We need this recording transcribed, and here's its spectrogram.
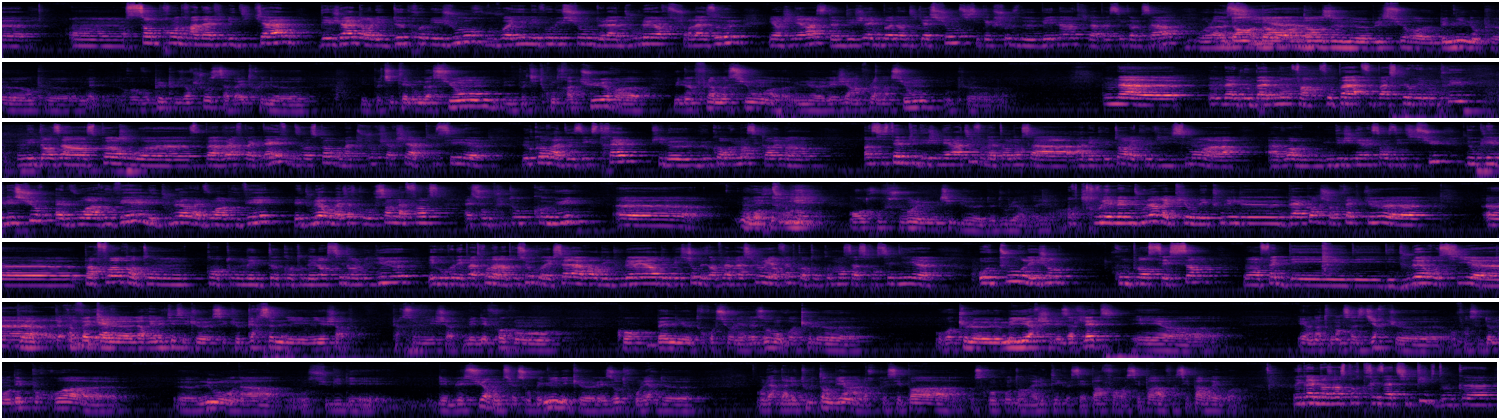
en- sans prendre un avis médical, déjà dans les deux premiers jours, vous voyez l'évolution de la douleur sur la zone et en général, ça donne déjà une bonne indication si c'est quelque chose de bénin qui va passer comme ça. Voilà, dans, euh, dans une blessure euh, bénigne, on peut, on peut mettre- regrouper plusieurs choses. Ça va être une, une petite élongation, une petite contracture, euh, une inflammation, euh, une légère inflammation. Donc, euh, voilà. On a, euh, on a globalement, enfin, faut pas, faut pas se leurrer non plus. On est dans un sport où, euh, faut pas, voilà, faut pas être naïf, mais dans un sport où on va toujours chercher à pousser euh, le corps à des extrêmes. Puis le, le corps humain, c'est quand même un, un système qui est dégénératif. On a tendance à, avec le temps, avec le vieillissement, à, à avoir une, une dégénérescence des tissus. Donc les blessures, elles vont arriver, les douleurs, elles vont arriver. Les douleurs, on va dire qu'au sein de la force, elles sont plutôt communes. Euh, on, On est retrouve- tous les On retrouve souvent les mêmes types de, de douleurs d'ailleurs. on retrouve les mêmes douleurs et puis on est tous les deux d'accord sur le fait que euh, euh, parfois quand on, quand, on est, quand on est lancé dans le milieu et qu'on connaît pas trop, on a l'impression qu'on est le seul à avoir des douleurs, des blessures, des inflammations et en fait quand on commence à se renseigner euh, autour, les gens qu'on pensait sains ont en fait des, des, des douleurs aussi euh, Puis, en fait, la réalité, c'est que, c'est que personne n'y n'y échappe. Personne n'y échappe. Mais des fois, quand on, quand on baigne trop sur les réseaux, on voit que le, on voit que le, le meilleur chez les athlètes. Et, euh, et on a tendance à se dire que, enfin, se demander pourquoi euh, euh, nous, on a on subit des, des blessures, même si elles sont bénignes, et que les autres ont l'air de ont l'air d'aller tout le temps bien, alors que c'est pas, on se rend compte en réalité que c'est pas fort, c'est pas, enfin, c'est pas vrai quoi. On est quand même dans un sport très atypique, donc euh,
